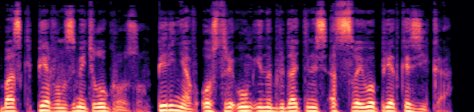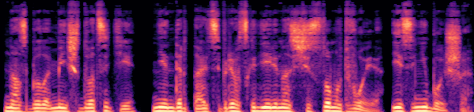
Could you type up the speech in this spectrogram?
Баск первым заметил угрозу, переняв острый ум и наблюдательность от своего предка Зика. Нас было меньше двадцати, неандертальцы превосходили нас числом вдвое, если не больше.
